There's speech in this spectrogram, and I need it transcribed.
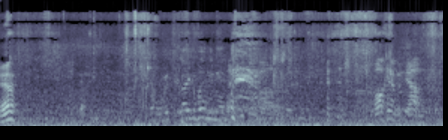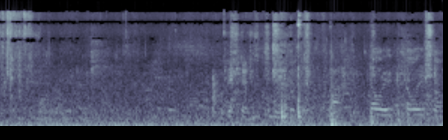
Ja? Je gelijk een volgende man. Wacht even, ja. Ik ga even, ik ga even staan.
